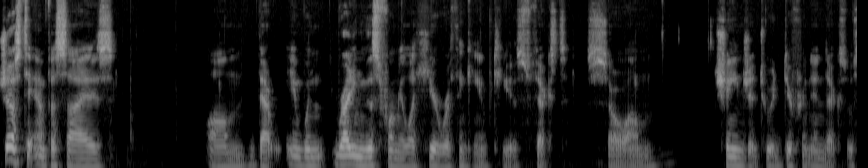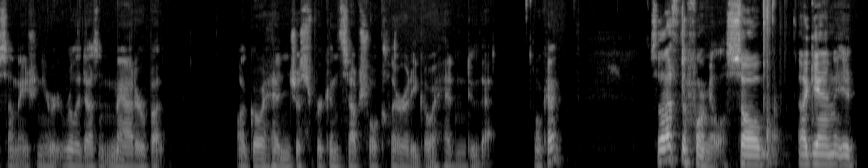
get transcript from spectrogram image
just to emphasize um, that when writing this formula here, we're thinking of t as fixed. So um, change it to a different index of summation here. It really doesn't matter, but I'll go ahead and just for conceptual clarity, go ahead and do that. Okay? So that's the formula. So again, it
